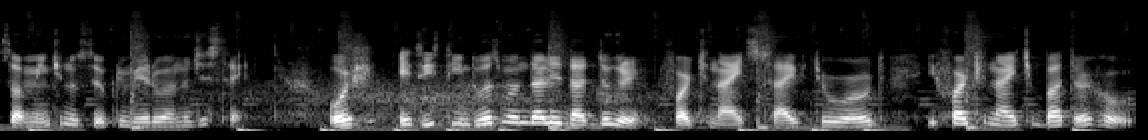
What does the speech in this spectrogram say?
somente no seu primeiro ano de estreia. Hoje, existem duas modalidades do game, Fortnite Safety World e Fortnite Battle Royale.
